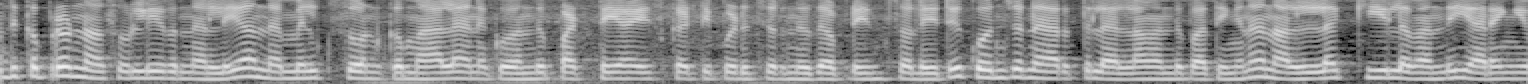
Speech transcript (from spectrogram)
அதுக்கப்புறம் நான் சொல்லியிருந்தேன் இல்லையா அந்த மில்க் ஸ்டோனுக்கு மேலே எனக்கு வந்து பட்டையாக ஐஸ் கட்டி பிடிச்சிருந்தது அப்படின்னு சொல்லிட்டு கொஞ்சம் நேரத்தில் எல்லாம் வந்து பார்த்திங்கன்னா நல்லா கீழே வந்து இறங்கி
